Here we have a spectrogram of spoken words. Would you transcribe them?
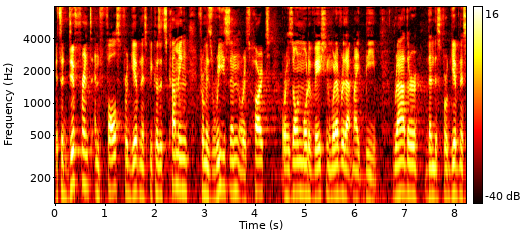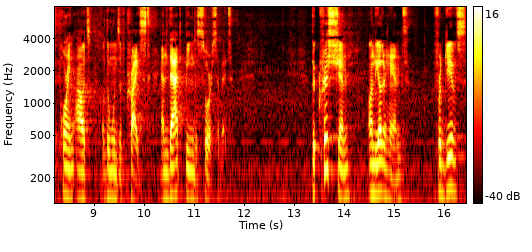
It's a different and false forgiveness because it's coming from his reason or his heart or his own motivation, whatever that might be, rather than this forgiveness pouring out of the wounds of Christ, and that being the source of it. The Christian, on the other hand, forgives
